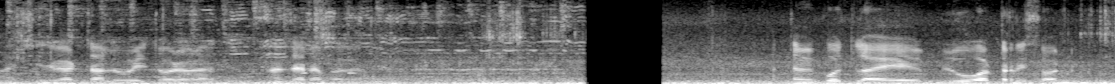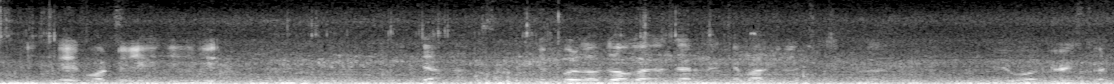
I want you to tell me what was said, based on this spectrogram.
आशिष चालू होईल थोड्या वेळात नजारा बघा आता मी पोचलो आहे ब्लू वॉटर रिसॉर्ट. एक हॉटेल आहे. पिंपळगाव जोगा धरणाच्या बाजूला ब्लू वॉटर रिसॉर्ट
